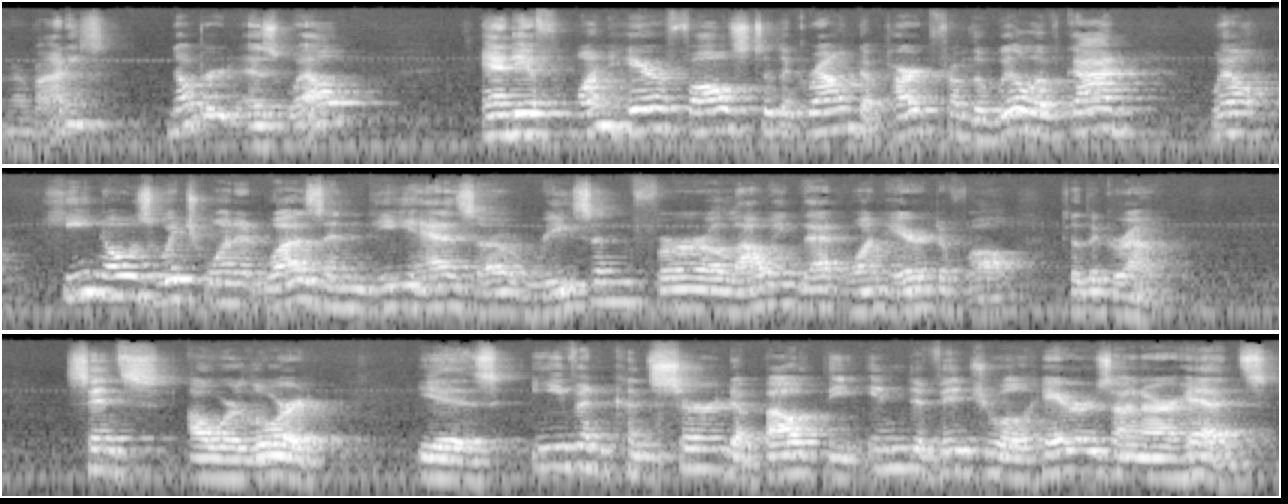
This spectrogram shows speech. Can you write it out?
on our bodies, numbered as well. And if one hair falls to the ground apart from the will of God, well, He knows which one it was, and He has a reason for allowing that one hair to fall to the ground since our Lord is even concerned about the individual hairs on our heads,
